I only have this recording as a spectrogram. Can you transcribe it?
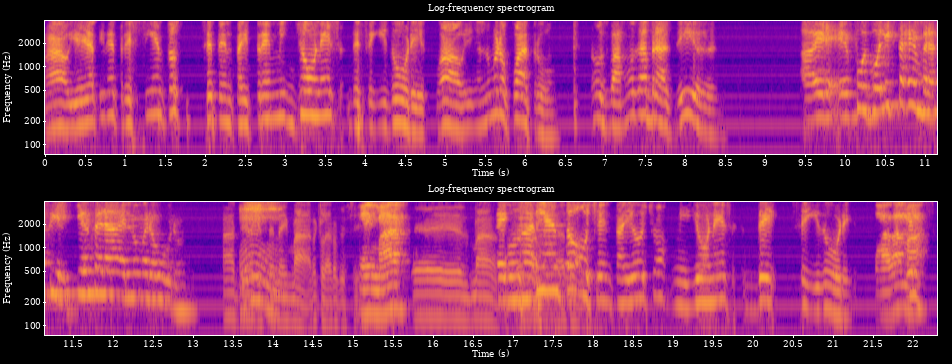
Wow, y ella tiene 373 millones de seguidores. Wow, y en el número 4, nos vamos a Brasil. A ver, eh, futbolistas en Brasil, ¿quién será el número uno? Ah, tiene que ser Neymar, claro que sí. Neymar. El más. Con 188 millones de seguidores. Nada más.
